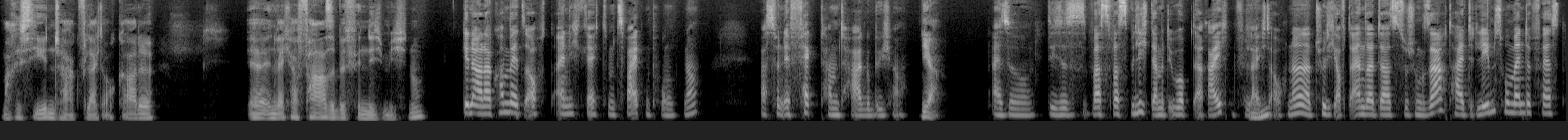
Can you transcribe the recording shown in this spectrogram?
mache ich es jeden Tag. Vielleicht auch gerade, äh, in welcher Phase befinde ich mich. Ne? Genau, da kommen wir jetzt auch eigentlich gleich zum zweiten Punkt. Ne? Was für einen Effekt haben Tagebücher? Ja. Also dieses, was, was will ich damit überhaupt erreichen vielleicht mhm. auch? Ne? Natürlich auf der einen Seite hast du schon gesagt, haltet Lebensmomente fest.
